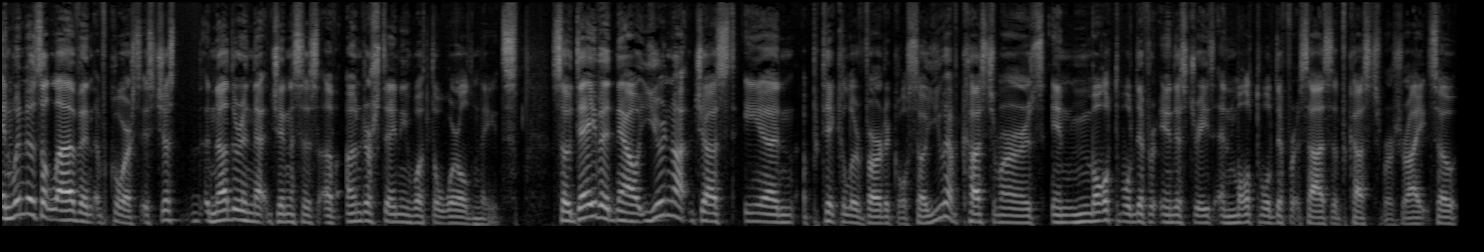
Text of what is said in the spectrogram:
And Windows 11, of course, is just another in that genesis of understanding what the world needs. So, David, now you're not just in a particular vertical. So, you have customers in multiple different industries and multiple different sizes of customers, right? So,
